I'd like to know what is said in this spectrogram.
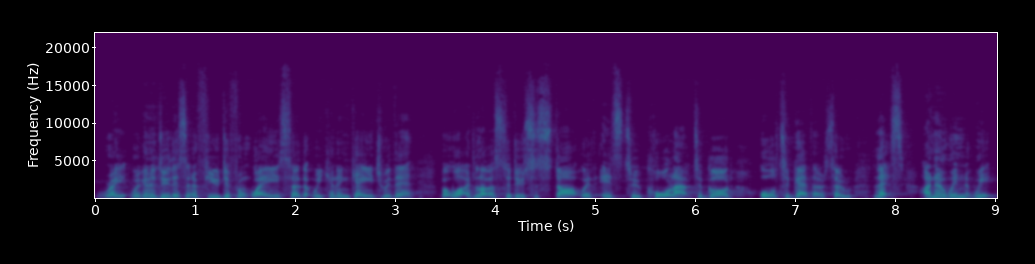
we're going to do this in a few different ways so that we can engage with it. But what I'd love us to do to start with is to call out to God all together. So let's, I know we, we,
